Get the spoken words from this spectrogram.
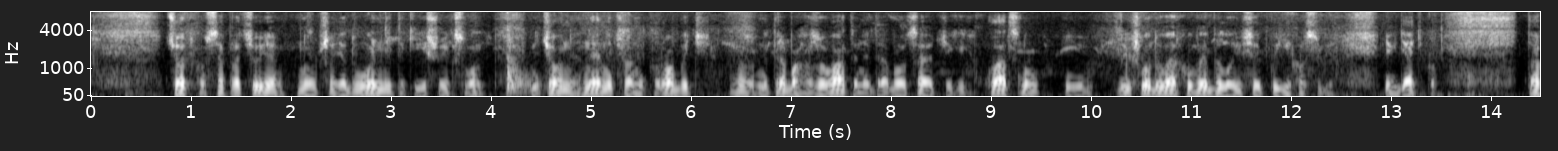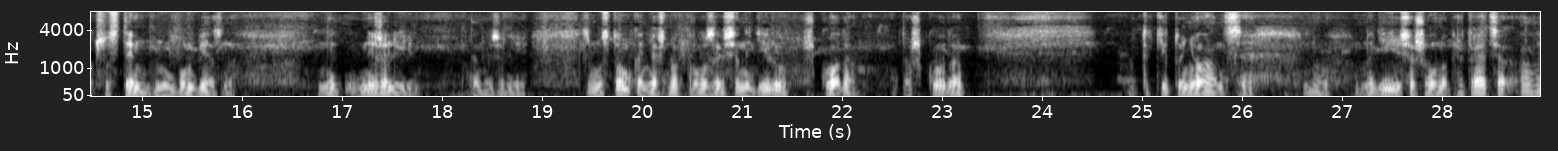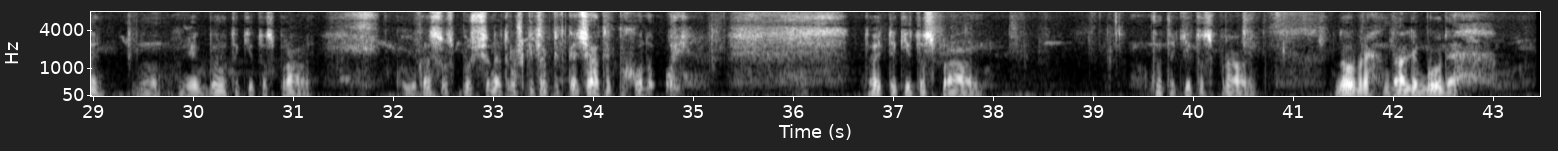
Чітко все працює. Ну, взагалі, я довольний такий, що як слон. Нічого не гне, нічого не коробить. Ну, не треба газувати, не треба оце, тільки клацнув і дійшло до верху, вибило і все, і поїхав собі, як дядько. Так що з тим ну, бомбезно. Не, не жалію. Та не жалію. З мостом, звісно, провозився неділю. Шкода. Та шкода. От такі то нюанси. Ну, надіюся, що воно притреться, але ну, якби отакі то справи. Колесо спущене трошки треба підкачати, походу. Ой. Та й такі то справи. Та такі то справи. Добре, далі буде.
